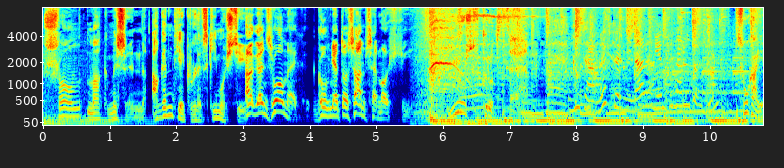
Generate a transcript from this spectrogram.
Sean McMishin, agent jej królewskiej mości. Agent Złomek, głównie to sam se mości. Już wkrótce. Słuchaj,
